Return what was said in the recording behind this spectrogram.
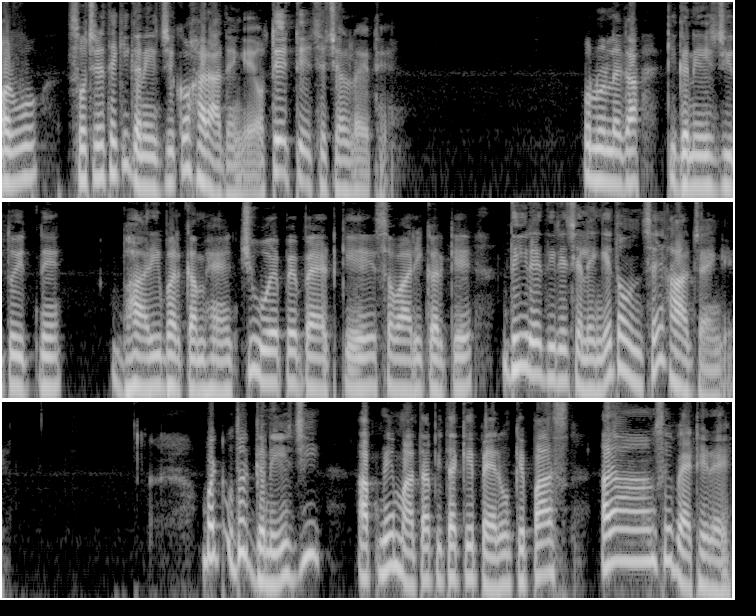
और वो सोच रहे थे कि गणेश जी को हरा देंगे और तेज तेज से चल रहे थे। उन्होंने लगा कि गणेश जी तो इतने भारी भरकम हैं, चूहे पे बैठ के, सवारी करके धीरे धीरे चलेंगे तो उनसे हार जाएँगे। बट उधर गणेश जी अपने माता पिता के पैरों के पास आराम से बैठे रहे।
